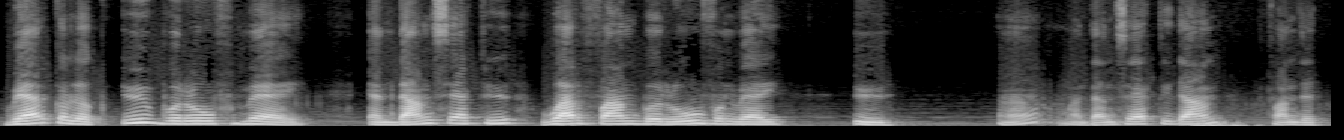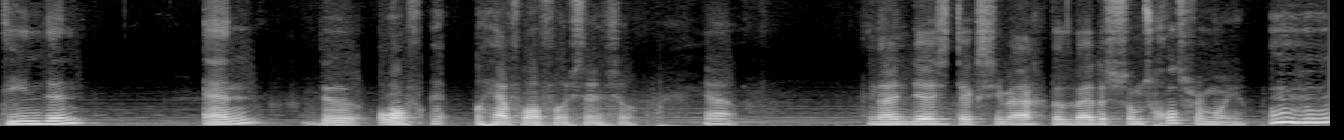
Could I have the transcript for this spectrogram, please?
Werkelijk, u berooft mij. En dan zegt u, waarvan beroven wij u? Huh? Maar dan zegt hij dan, van de tienden en de of, hefoffers en zo. Ja. Nou, in deze tekst zien we eigenlijk dat wij dus soms God vermoeien. Mhm.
